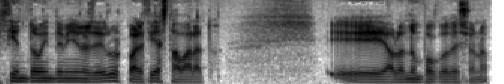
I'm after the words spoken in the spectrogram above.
120 millones de euros parecía hasta barato. Eh, hablando un poco de eso, ¿no?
